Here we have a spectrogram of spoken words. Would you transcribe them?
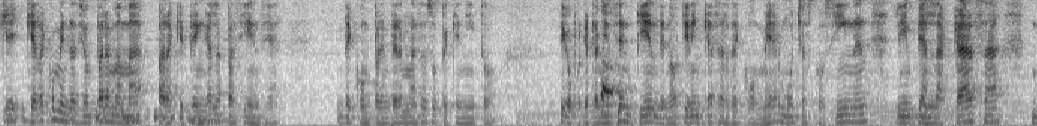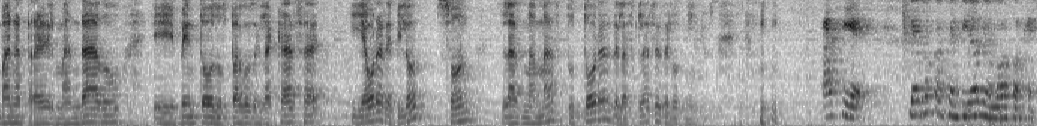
¿Qué, ¿Qué recomendación para mamá para que tenga la paciencia? de comprender más a su pequeñito. Digo, porque también se entiende, ¿no? Tienen que hacer de comer, muchas cocinan, limpian la casa, van a traer el mandado, eh, ven todos los pagos de la casa y ahora de pilón son las mamás tutoras de las clases de los niños. Así es. Verlo con sentido de humor, Jorge.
